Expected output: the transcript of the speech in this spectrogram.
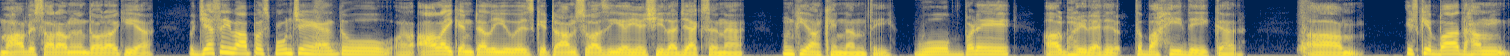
वहाँ पे सारा उन्होंने दौरा किया। जैसे ही वापस पहुँचे हैं तो all I can tell you is के टॉम स्वाजी है या शीला जैक्सन है उनकी आँखें नम थी। वो बड़े आग भरी रहते तबाही देख कर इसके बाद हम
